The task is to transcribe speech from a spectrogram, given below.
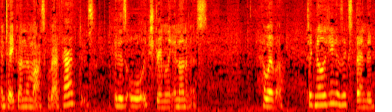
and take on the mask of our characters. It is all extremely anonymous. However, technology has expanded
